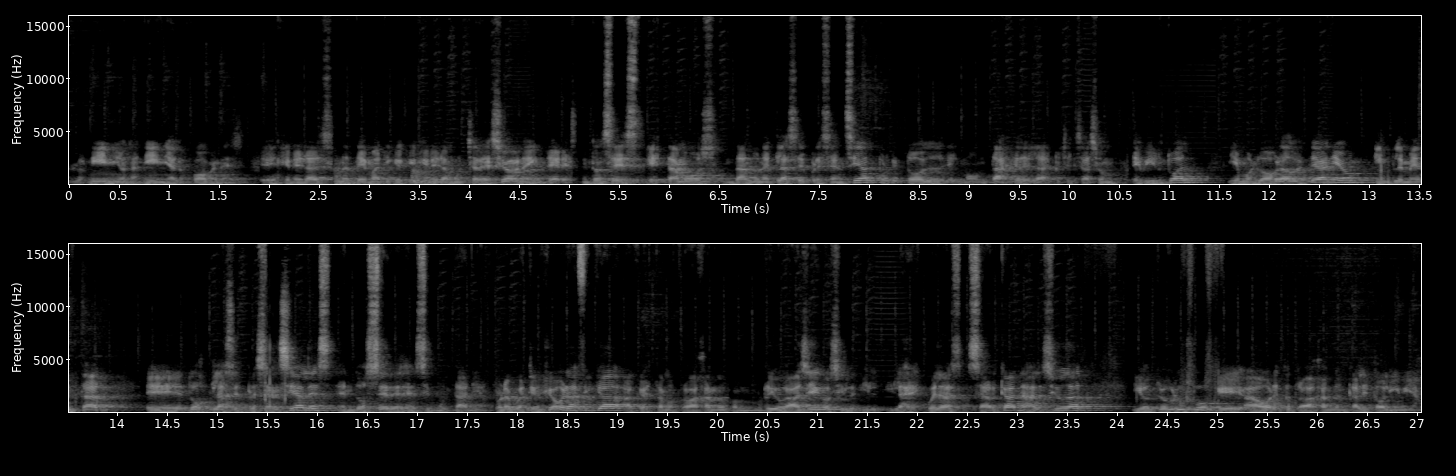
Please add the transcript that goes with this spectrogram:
los niños, las niñas, los jóvenes. En general es una temática que genera mucha adhesión e interés. Entonces estamos dando una clase presencial, porque todo el, montaje de la especialización es virtual, y hemos logrado este año implementar eh, dos clases presenciales en dos sedes en simultáneo. Por una cuestión geográfica, acá estamos trabajando con Río Gallegos y, y, las escuelas cercanas a la ciudad, y otro grupo que ahora está trabajando en Caleta Olivia.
